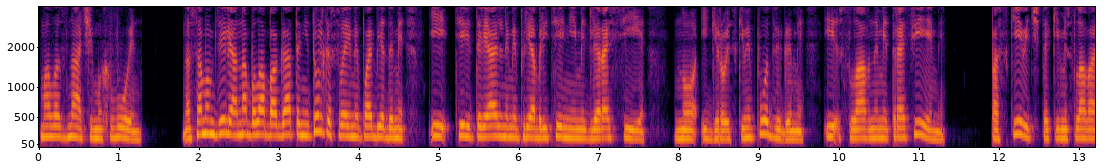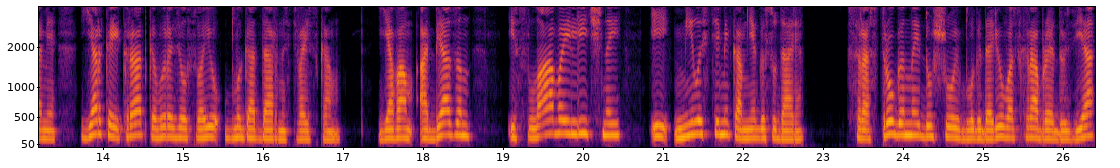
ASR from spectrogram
малозначимых войн. На самом деле она была богата не только своими победами и территориальными приобретениями для России, но и геройскими подвигами и славными трофеями. Паскевич такими словами ярко и кратко выразил свою благодарность войскам. «Я вам обязан и славой личной, и милостями ко мне государя. С растроганной душой благодарю вас, храбрые друзья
